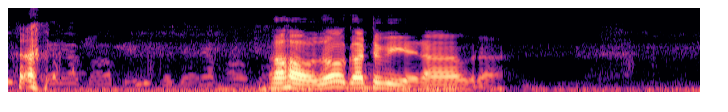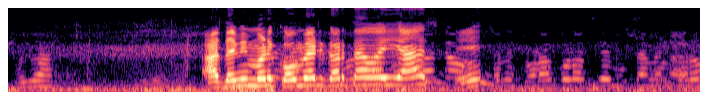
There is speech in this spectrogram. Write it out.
ગઢવી રામ રામ. આ તમે મને કોમેન્ટ કરતા હોય યાર હે? તમે થોડા પડો કે મુકામેન્ટ કરો?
